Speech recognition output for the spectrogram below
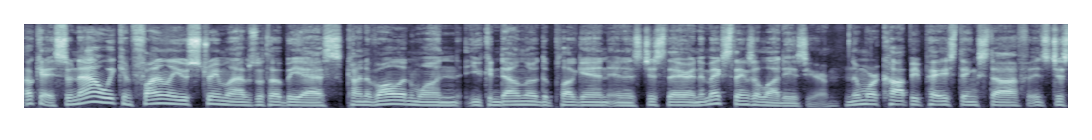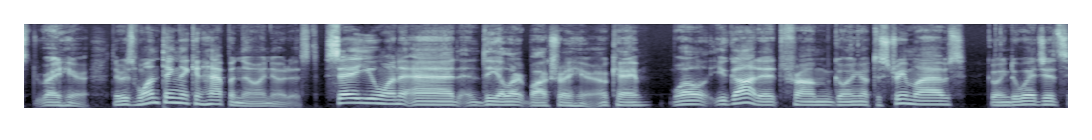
Okay, so now we can finally use Streamlabs with OBS, kind of all in one. You can download the plugin and it's just there and it makes things a lot easier. No more copy pasting stuff, it's just right here. There is one thing that can happen though, I noticed. Say you want to add the alert box right here, okay? Well, you got it from going up to Streamlabs, going to widgets,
